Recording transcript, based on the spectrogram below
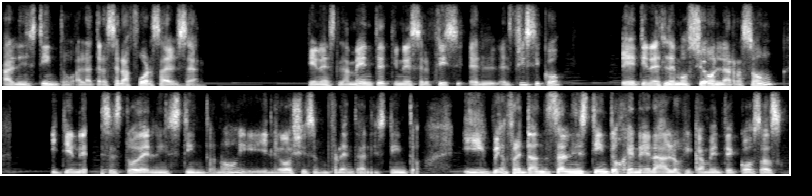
al instinto, a la tercera fuerza del ser. Tienes la mente, tienes el- el físico, eh, tienes la emoción, la razón, y tienes esto del instinto, ¿no? Y Legoshi se enfrenta al instinto. Y enfrentándose al instinto genera, lógicamente, cosas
